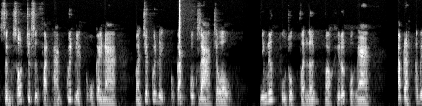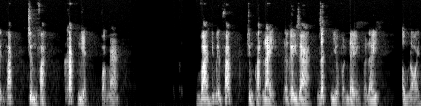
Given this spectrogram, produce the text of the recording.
sừng sốt trước sự phản kháng quyết liệt của Ukraine và trước quyết định của các quốc gia châu Âu. Những nước phụ thuộc phần lớn vào khí đốt của Nga áp đặt các biện pháp trừng phạt khắc nghiệt vào Nga. Và những biện pháp trừng phạt này đã gây ra rất nhiều vấn đề ở đây, ông nói.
